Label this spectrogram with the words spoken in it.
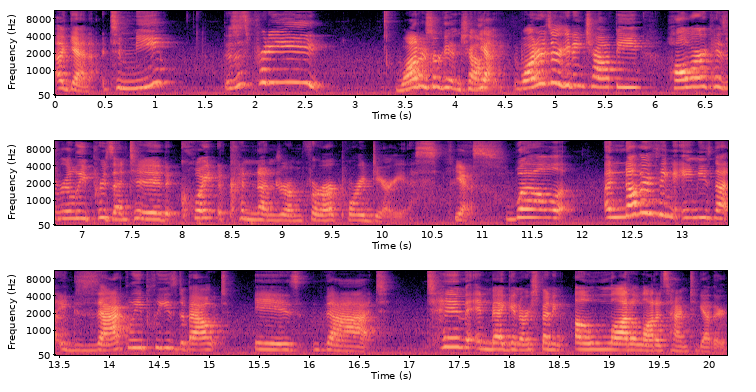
again to me this is pretty Waters are getting choppy. yeah, waters are getting choppy. Hallmark has really presented quite a conundrum for our poor Darius. Yes. Well, another thing Amy's not exactly pleased about is that Tim and Megan are spending a lot, a lot of time together.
